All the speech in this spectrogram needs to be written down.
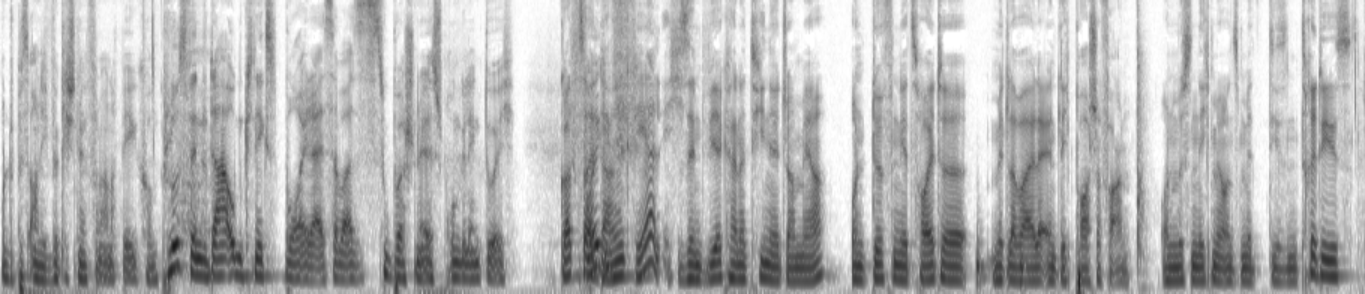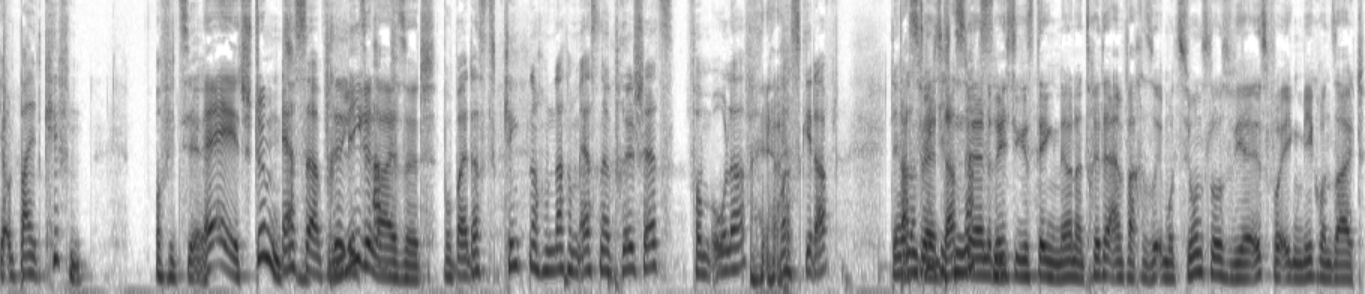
Und du bist auch nicht wirklich schnell von A nach B gekommen. Plus, wenn du da umknickst, boah, da ist aber super schnell das Sprunggelenk durch. Gott sei Dank gefährlich. sind wir keine Teenager mehr und dürfen jetzt heute mittlerweile endlich Porsche fahren und müssen nicht mehr uns mit diesen Trittis. Ja, und bald kiffen. Offiziell. Hey, stimmt. 1. April. Legalized. Wobei das klingt noch nach dem 1. April-Scherz vom Olaf. Was geht ab? Der Das wäre wär ein richtiges Ding, ne? Und dann tritt er einfach so emotionslos, wie er ist, vor irgendeinem Mikro und sagt,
